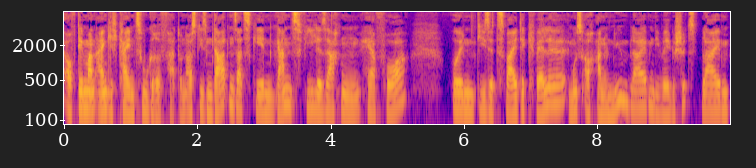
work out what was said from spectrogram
auf den man eigentlich keinen Zugriff hat. Und aus diesem Datensatz gehen ganz viele Sachen hervor. Und diese zweite Quelle muss auch anonym bleiben, die will geschützt bleiben.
